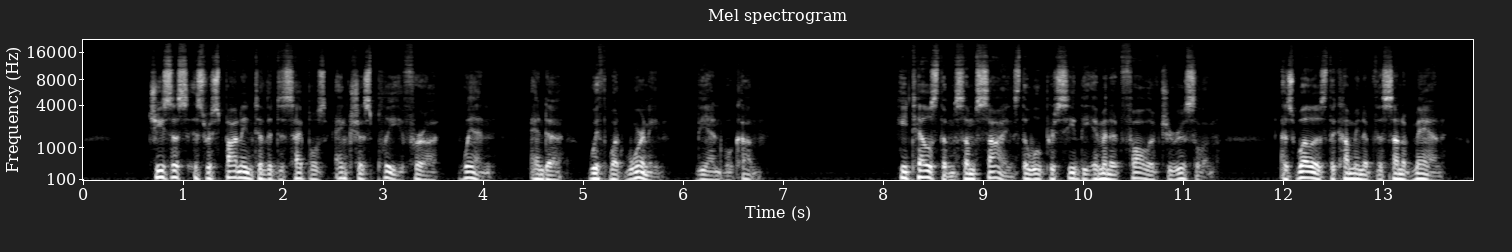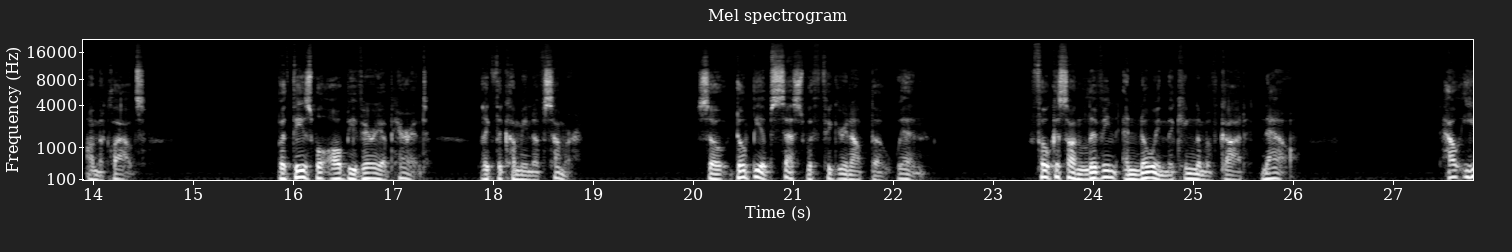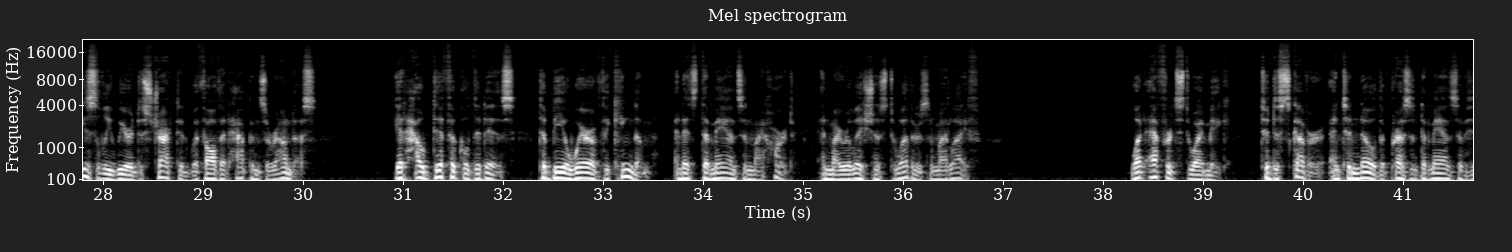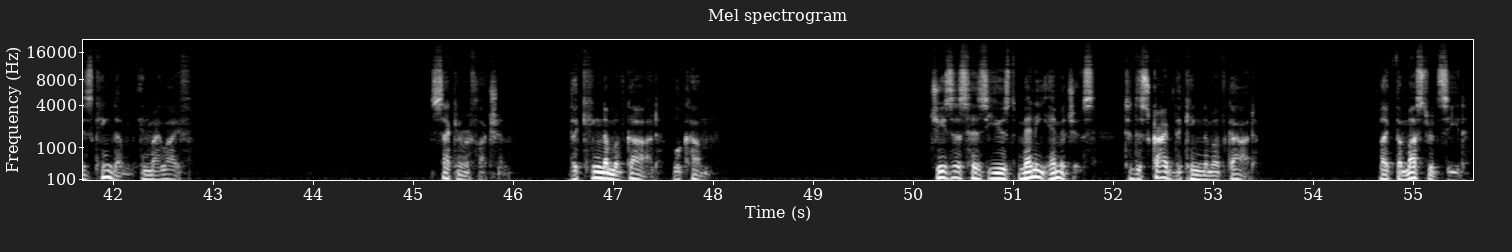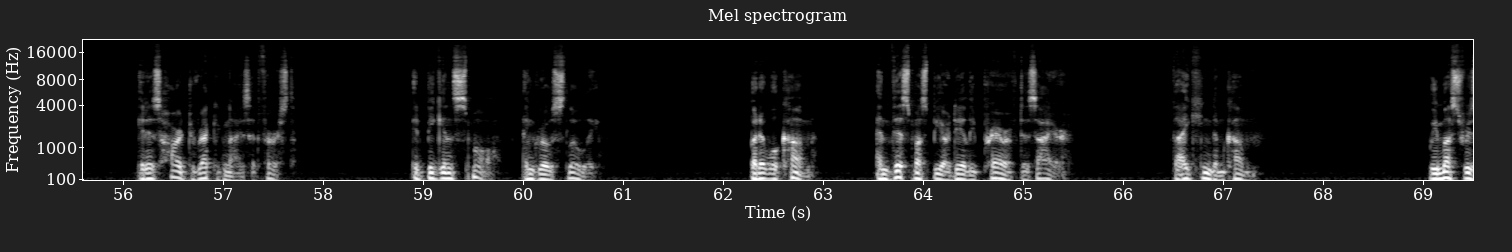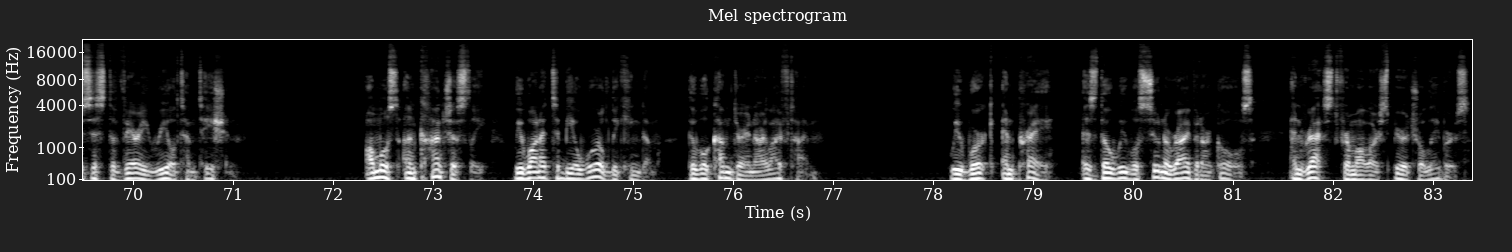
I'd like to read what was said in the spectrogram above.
Jesus is responding to the disciples' anxious plea for a when and a with what warning the end will come. He tells them some signs that will precede the imminent fall of Jerusalem, as well as the coming of the Son of Man on the clouds. But these will all be very apparent, like the coming of summer. So don't be obsessed with figuring out the when. Focus on living and knowing the kingdom of God now. How easily we are distracted with all that happens around us. Yet how difficult it is to be aware of the kingdom and its demands in my heart and my relations to others in my life. What efforts do I make to discover and to know the present demands of his kingdom in my life? Second reflection The kingdom of God will come. Jesus has used many images to describe the kingdom of God. Like the mustard seed, it is hard to recognize at first. It begins small and grows slowly. But it will come, and this must be our daily prayer of desire Thy kingdom come. We must resist the very real temptation. Almost unconsciously, we want it to be a worldly kingdom that will come during our lifetime. We work and pray as though we will soon arrive at our goals and rest from all our spiritual labors.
